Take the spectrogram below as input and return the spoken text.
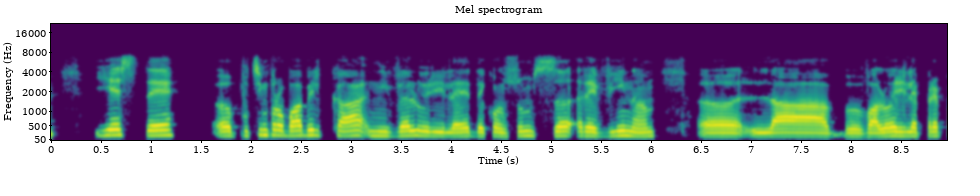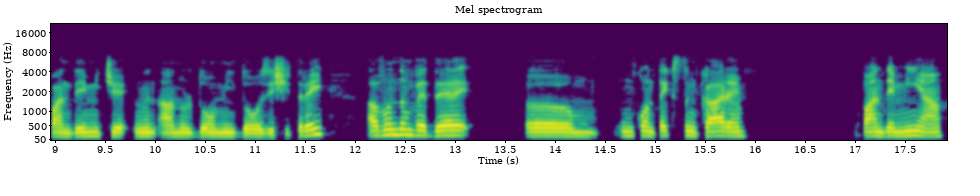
8%, este uh, puțin probabil ca nivelurile de consum să revină la valorile prepandemice în anul 2023, având în vedere um, un context în care pandemia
